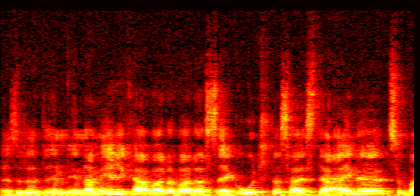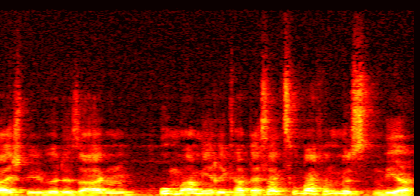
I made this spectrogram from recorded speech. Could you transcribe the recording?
Also in, in Amerika war, war das sehr gut. Das heißt, der eine zum Beispiel würde sagen, um Amerika besser zu machen, müssten wir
